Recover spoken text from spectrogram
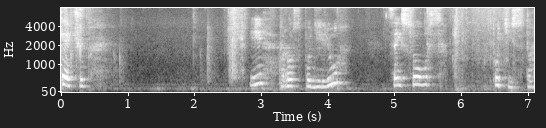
Кетчуп. І розподілю цей соус по тісту.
